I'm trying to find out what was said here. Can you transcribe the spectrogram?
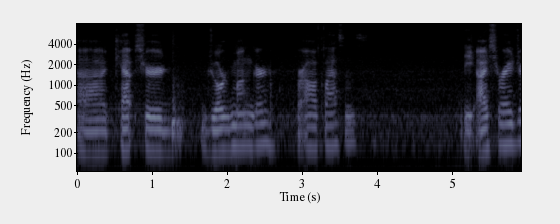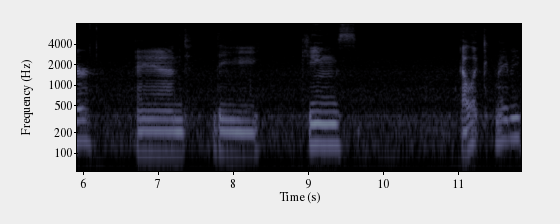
Uh, captured Jormungar for all classes. The Ice Rager. And the King's Elekk, maybe?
